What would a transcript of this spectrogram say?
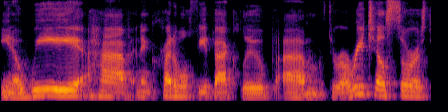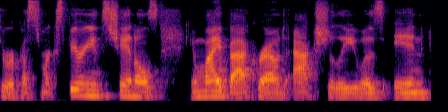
you know, we have an incredible feedback loop um, through our retail stores, through our customer experience channels. You know, my background actually was in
